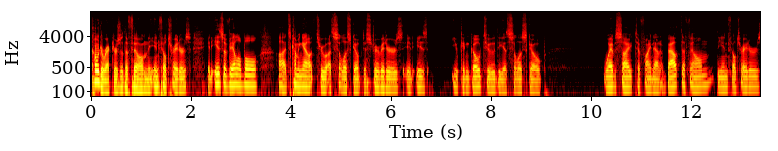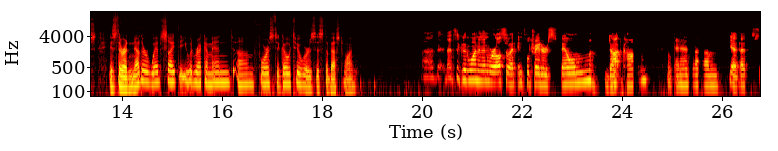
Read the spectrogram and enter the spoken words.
co-directors of the film, The Infiltrators. It is available. Uh, it's coming out through Oscilloscope distributors. It is. You can go to the Oscilloscope website to find out about the film, The Infiltrators. Is there another website that you would recommend um, for us to go to, or is this the best one? Uh, th- that's a good one. And then we're also at infiltratorsfilm.com. Okay. And um, yeah, that's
